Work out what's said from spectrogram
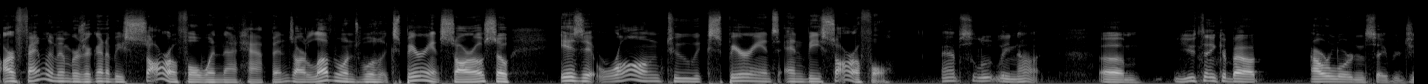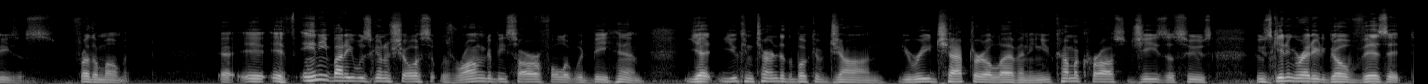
our family members are going to be sorrowful when that happens. Our loved ones will experience sorrow. So is it wrong to experience and be sorrowful? Absolutely not. Um, you think about our Lord and Savior Jesus for the moment. Uh, if anybody was going to show us it was wrong to be sorrowful, it would be him. Yet you can turn to the book of John. You read chapter 11 and you come across Jesus who's who's getting ready to go visit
